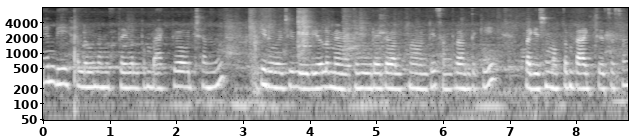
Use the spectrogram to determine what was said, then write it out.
అండి. Hello namaste. Welcome back to our channel. ఈరోజు వీడియోలో మేమైతే ఊరైతే వెళ్తున్నామండి సంక్రాంతికి. లగేజ్ మొత్తం ప్యాక్ చేసేసాం.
